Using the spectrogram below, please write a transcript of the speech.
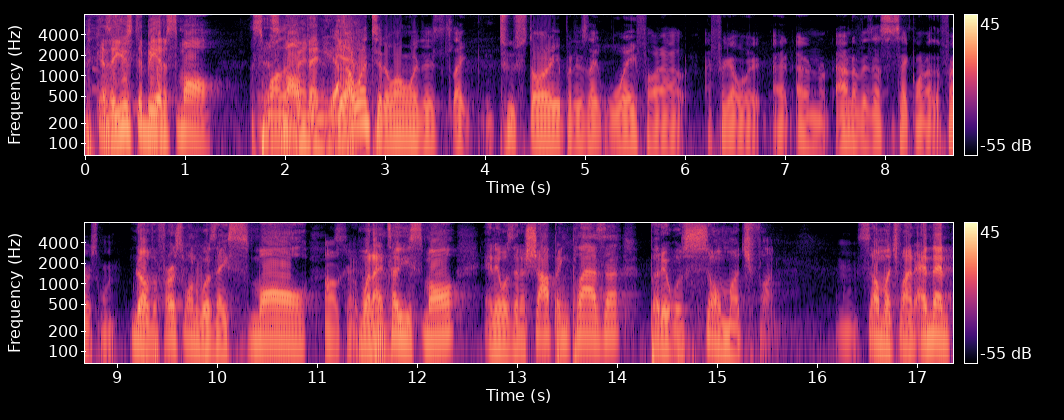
because it used to be at a small, a small venue. venue. Yeah, Yeah, I went to the one where it's like two story, but it's like way far out. I forgot where. It, I, I don't know. I don't know if that's the second one or the first one. No, the first one was a small. Okay. When I tell you small, and it was in a shopping plaza, but it was so much fun, mm. so much fun. And then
